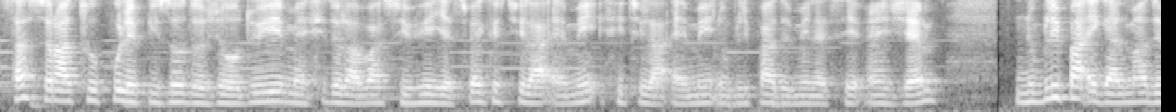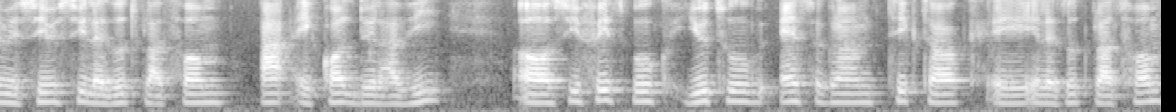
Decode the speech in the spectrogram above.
Ça sera tout pour l'épisode d'aujourd'hui. Merci de l'avoir suivi. J'espère que tu l'as aimé. Si tu l'as aimé, n'oublie pas de me laisser un j'aime. N'oublie pas également de me suivre sur les autres plateformes à École de la vie. Euh, sur Facebook, YouTube, Instagram, TikTok et les autres plateformes.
